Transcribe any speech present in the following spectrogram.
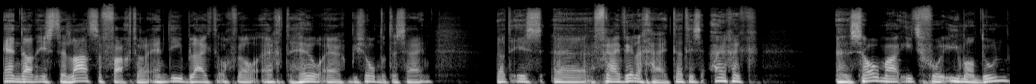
En dan is de laatste factor, en die blijkt toch wel echt heel erg bijzonder te zijn. Dat is eh, vrijwilligheid. Dat is eigenlijk zomaar iets voor iemand doen.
